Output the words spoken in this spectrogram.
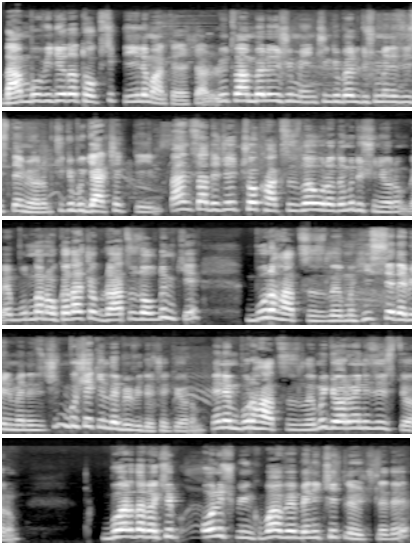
Ben bu videoda toksik değilim arkadaşlar. Lütfen böyle düşünmeyin. Çünkü böyle düşünmenizi istemiyorum. Çünkü bu gerçek değil. Ben sadece çok haksızlığa uğradığımı düşünüyorum. Ve bundan o kadar çok rahatsız oldum ki bu rahatsızlığımı hissedebilmeniz için bu şekilde bir video çekiyorum. Benim bu rahatsızlığımı görmenizi istiyorum. Bu arada rakip 13.000 kupa ve beni kitle üçledi.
